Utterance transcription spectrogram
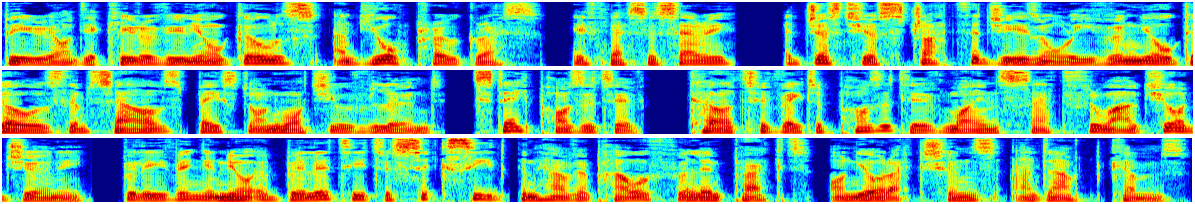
Periodically review your goals and your progress. If necessary, adjust your strategies or even your goals themselves based on what you've learned. Stay positive. Cultivate a positive mindset throughout your journey. Believing in your ability to succeed can have a powerful impact on your actions and outcomes.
